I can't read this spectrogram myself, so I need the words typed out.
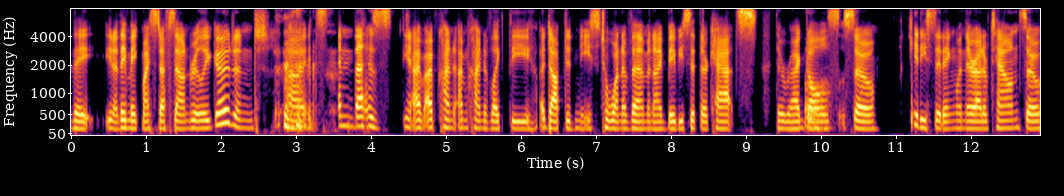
they you know they make my stuff sound really good and uh, it's and that has you know I've, I've kind of I'm kind of like the adopted niece to one of them and I babysit their cats their rag dolls oh. so kitty sitting when they're out of town so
